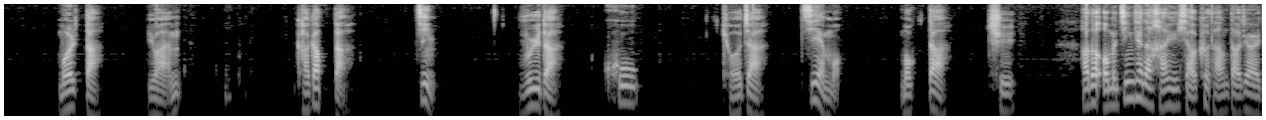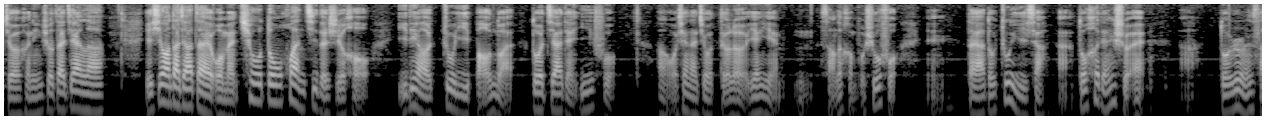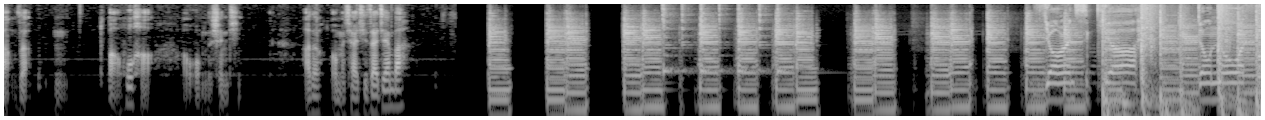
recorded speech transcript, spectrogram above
멀다远，가깝다近，울다哭，겨자芥末， 먹 다吃。好的，我们今天的韩语小课堂到这儿就和您说再见了。也希望大家在我们秋冬换季的时候，一定要注意保暖，多加点衣服。啊，我现在就得了咽炎，嗯，嗓子很不舒服，嗯，大家都注意一下啊，多喝点水，啊，多润润嗓子，嗯，保护好我们的身体。好的，我们下期再见吧。You're insecure, don't know what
